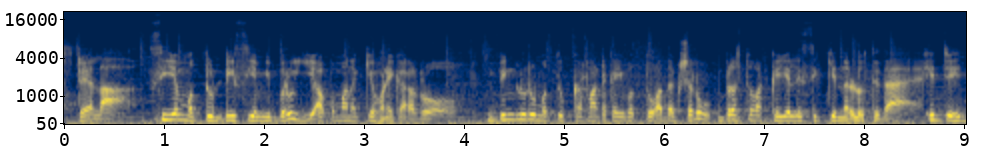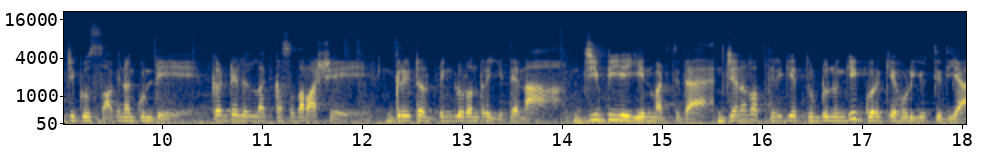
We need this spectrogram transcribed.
ಅಷ್ಟೇ ಅಲ್ಲ, ಸಿಎಂ ಮತ್ತು ಡಿಸಿಎಂ ಇಬ್ಬರು ಈ ಅಪಮಾನಕ್ಕೆ ಹೊಣೆಗಾರರು. ಬೆಂಗಳೂರು ಮತ್ತು ಕರ್ನಾಟಕ ಇವತ್ತು ಅಧ್ಯಕ್ಷರು ಭ್ರಷ್ಟರ ಕೈಯಲ್ಲಿ ಸಿಕ್ಕಿ ನರಳುತ್ತಿದೆ. ಹೆಜ್ಜೆ ಹೆಜ್ಜೆಗೂ ಸಾವಿನ ಗುಂಡಿ, ಕಂಡೆಲೆಲ್ಲ ಕಸದ ರಾಶಿ. ಗ್ರೇಟರ್ ಬೆಂಗಳೂರು ಅಂದ್ರೆ ಇದೇನಾ? ಜಿಬಿಎ ಏನ್ ಮಾಡ್ತಿದೆ? ಜನರ ತೆರಿಗೆ ದುಡ್ಡು ನುಂಗಿ ಗೊರಕೆ ಹೊಡೆಯುತ್ತಿದೆಯಾ?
